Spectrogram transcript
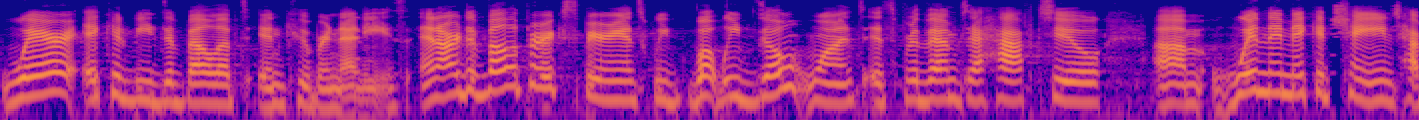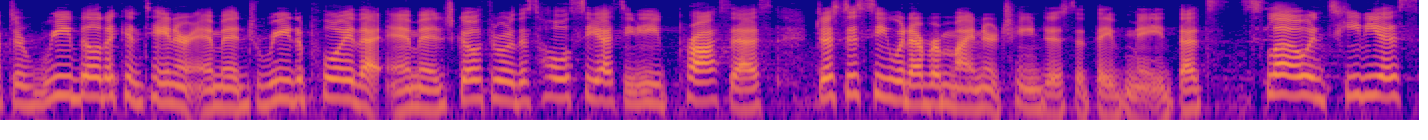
where it can be developed in Kubernetes. And our developer experience, we, what we don't want is for them to have to, um, when they make a change, have to rebuild a container image, redeploy that image, go through this whole CI/CD process just to see whatever minor changes that they've made. That's slow and tedious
